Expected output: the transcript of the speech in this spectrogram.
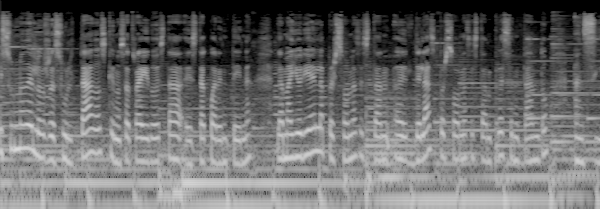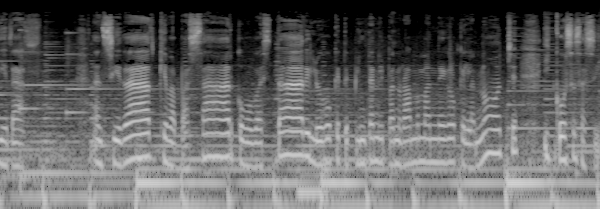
es uno de los resultados que nos ha traído esta, esta cuarentena. La mayoría de, eh, de las personas están presentando ansiedad ansiedad, qué va a pasar, cómo va a estar y luego que te pintan el panorama más negro que la noche y cosas así.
